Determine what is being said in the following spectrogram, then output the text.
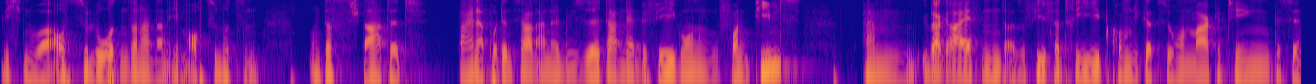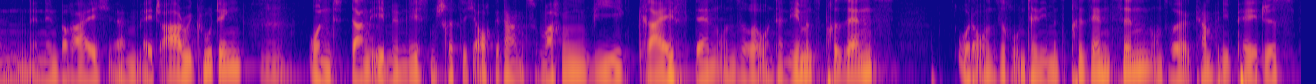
nicht nur auszuloten, sondern dann eben auch zu nutzen. Und das startet bei einer Potenzialanalyse, dann der Befähigung von Teams, ähm, übergreifend, also viel Vertrieb, Kommunikation, Marketing, bis hin in den Bereich ähm, HR, Recruiting mhm. und dann eben im nächsten Schritt sich auch Gedanken zu machen, wie greift denn unsere Unternehmenspräsenz oder unsere Unternehmenspräsenzen, unsere Company Pages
